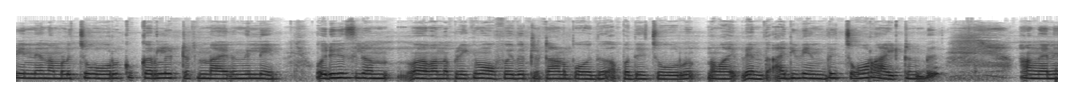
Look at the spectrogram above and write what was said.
പിന്നെ നമ്മൾ ചോറ് കുക്കറിൽ ഇട്ടിട്ടുണ്ടായിരുന്നില്ലേ? ഒരു വിസിൽ വന്നപ്പോഴേക്കും ഓഫ് ചെയ്തിട്ടിട്ടാണ് പോയത്. അപ്പോൾ ഇത് ചോറ് വെന്ത് അരി വെന്ത് ചോറായിട്ടുണ്ട്. അങ്ങനെ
